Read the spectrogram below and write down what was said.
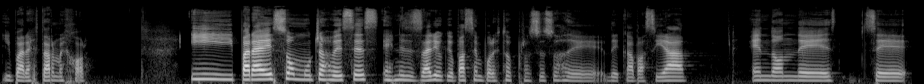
y para estar mejor. Y para eso muchas veces es necesario que pasen por estos procesos de, capacidad en donde se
